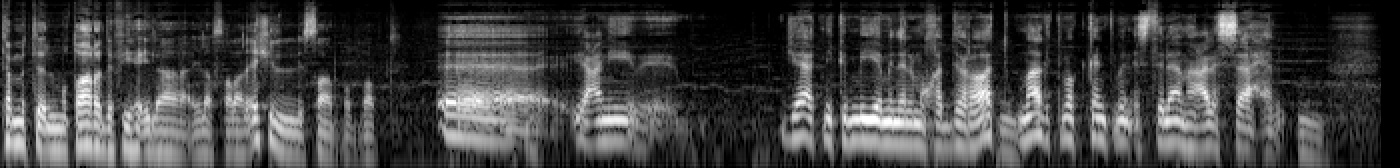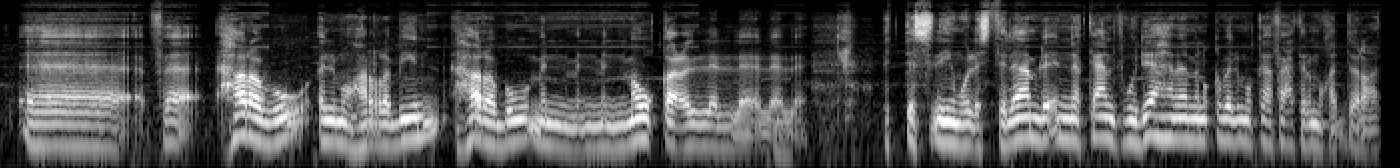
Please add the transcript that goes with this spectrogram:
تمت المطاردة فيها إلى إلى صلالة. إيش اللي صار بالضبط؟ آه، يعني جاءتني كمية من المخدرات ما تمكنت من استلامها على الساحل. آه، فهربوا المهربين هربوا من من من موقع ال- ال- ال- ال- التسليم والاستلام لأنه كانت مداهمة من قبل مكافحة المخدرات.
